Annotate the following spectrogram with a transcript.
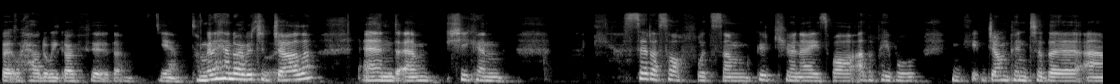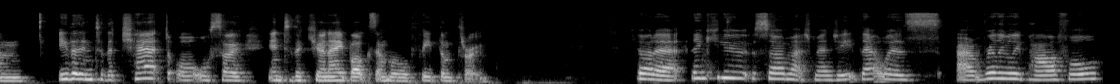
but how do we go further? Yeah, so I'm going to hand over Absolutely. to Jala and um, she can set us off with some good Q&As while other people jump into the um, either into the chat or also into the Q&A box and we'll feed them through. Kia ora. Thank you so much, Manjeet. That was uh, really, really powerful,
